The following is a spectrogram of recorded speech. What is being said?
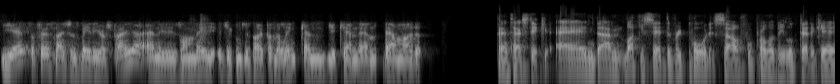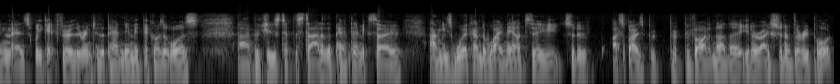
Yes, the First Nations Media Australia, and it is on there. You can just open the link and you can down, download it. Fantastic. And um, like you said, the report itself will probably be looked at again as we get further into the pandemic because it was uh, produced at the start of the pandemic. So um, is work underway now to sort of, I suppose, pr- provide another iteration of the report?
